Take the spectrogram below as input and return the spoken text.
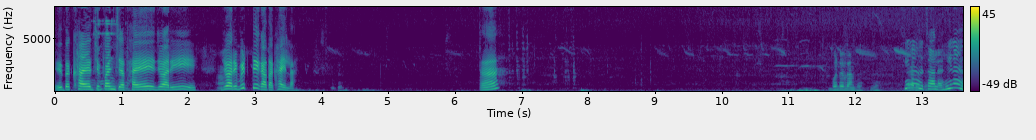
इथं खायची पंचायत आहे ज्वारी. ज्वारी भेटते का आता खायला? हा? बंडल आणतो. ही ही नाही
